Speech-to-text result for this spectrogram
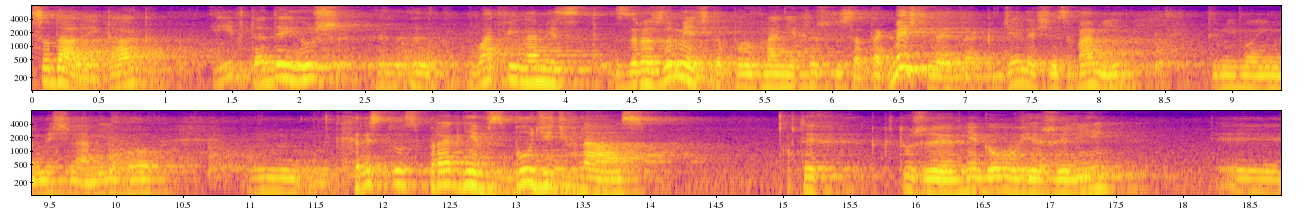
co dalej, tak? i wtedy już y, y, łatwiej nam jest zrozumieć to porównanie Chrystusa. Tak myślę, tak dzielę się z Wami tymi moimi myślami, bo Chrystus pragnie wzbudzić w nas, w tych, którzy w Niego uwierzyli, y,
